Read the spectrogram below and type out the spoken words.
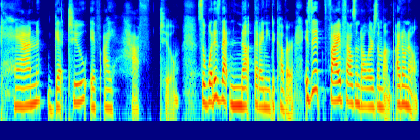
can get to if I have to. So, what is that nut that I need to cover? Is it five thousand dollars a month? I don't know.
